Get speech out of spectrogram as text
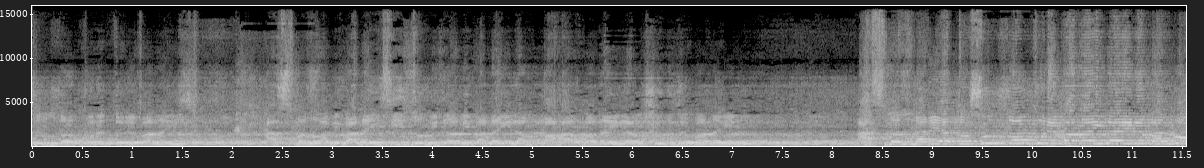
সুন্দর করে তোরে বানাইছি। আসমানও আমি বানাইছি, জমিনও আমি বানাইলাম, পাহাড় বানাইলাম, সূর্য বানাইলাম। আসমান বাড়ি এত সুন্দর করে বানাইলাই রে মানুষ।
